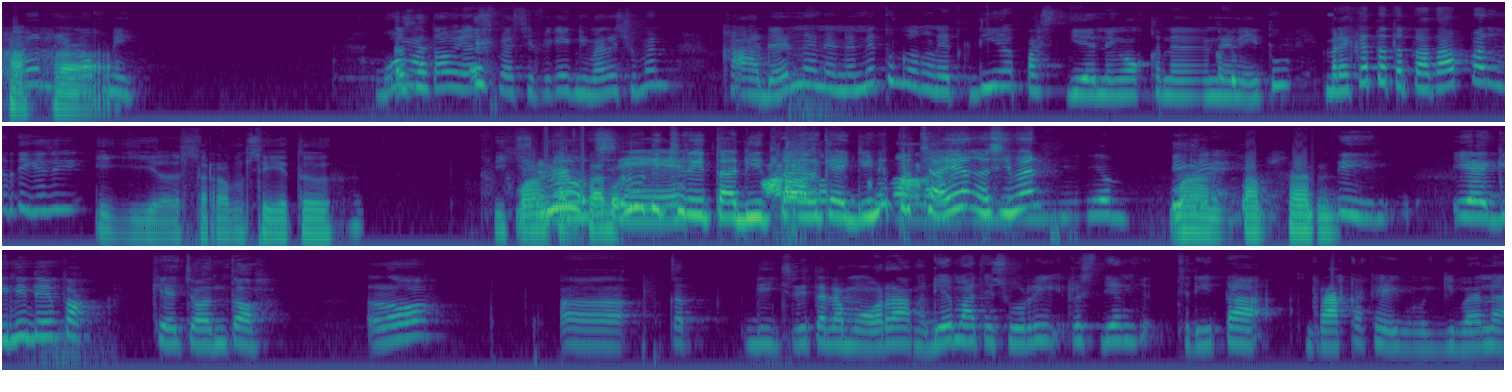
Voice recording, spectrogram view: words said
lo nengok nih gue gak tahu ya spesifiknya gimana cuman keadaan nenek-nenek tuh gak ngeliat ke dia pas dia nengok ke nenek-nenek itu mereka tetap tatapan ngerti gak sih ih, gila serem sih itu. Mantap, Lu, lu dicerita detail kayak gini percaya gak sih man? Mantap, San. ya gini deh pak kayak contoh lo eh ke- dicerita sama orang dia mati suri terus dia cerita neraka kayak gimana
